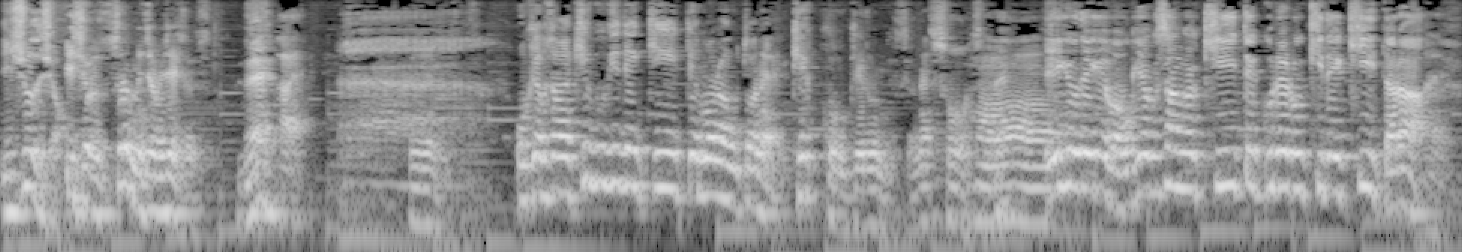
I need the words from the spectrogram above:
一緒でしょ？一緒です。それめちゃめちゃ一緒です。ね。はい。お客さんが聞く気で聞いてもらうとね、結構受けるんですよね。そうですあね。ー営業でいけばお客さんが聞いてくれる気で聞いたら、はい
